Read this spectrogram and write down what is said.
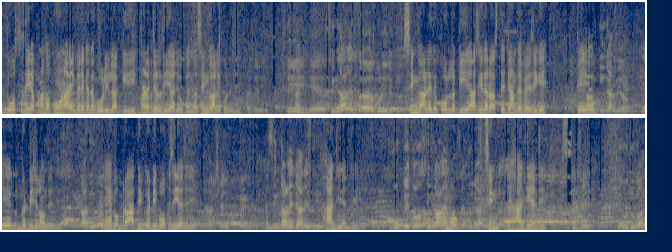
ਦੋਸਤ ਸੀ ਆਪਣਾ ਦਾ ਫੋਨ ਆਇਆ ਮੇਰੇ ਕਹਿੰਦਾ ਗੋਲੀ ਲੱਗ ਗਈ ਜੀ। ਮੈਂ ਕਿਹਾ ਜਲਦੀ ਆ ਜਾਓ ਕਹਿੰਦਾ ਸਿੰਘਾਂ ਵਾਲੇ ਕੋਲੇ ਜੀ। ਅੱਛਾ ਜੀ ਤੇ ਇਹ ਸਿੰਘਾਂ ਵਾਲੇ ਅ, ਗੋਲੀ ਲੱਗੀ? ਸਿੰਘਾਂ ਵਾਲੇ ਦੇ ਕੋਲ ਲੱਗੀ ਆ ਅਸੀਂ ਤਾਂ ਰਸਤੇ ਜਾਂਦੇ ਪਏ ਸੀਗੇ। ਤੇ ਕੰਮ ਕੀ ਕਰਦੇ ਹੋ? ਇਹ ਗੱਡੀ ਚਲਾਉਂਦੇ ਜੀ। ਕਾਦੀ ਇਹ ਕੋ ਬਰਾਤ ਦੀ ਗੱਡੀ ਬੁੱਕ ਸੀ ਅੱਜ ਜੀ। ਅੱਛਾ ਜੀ। ਸਿੰਘਾਂ ਵਾਲੇ ਜਾ ਰਹੇ ਸੀ? ਹਾਂਜੀ ਹਾਂਜੀ। ਮੋਗੇ ਤੋਂ ਸਿੰਘਾਂ ਵਾਲੇ ਪਾਸੇ ਨੂੰ ਜਾ ਰਹੇ ਸਿੰਘ ਹਾਂਜੀ ਹਾਂਜੀ। ਅੱਛਾ ਜੀ। ਤੇ ਉਦੋਂ ਬਾਅਦ?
